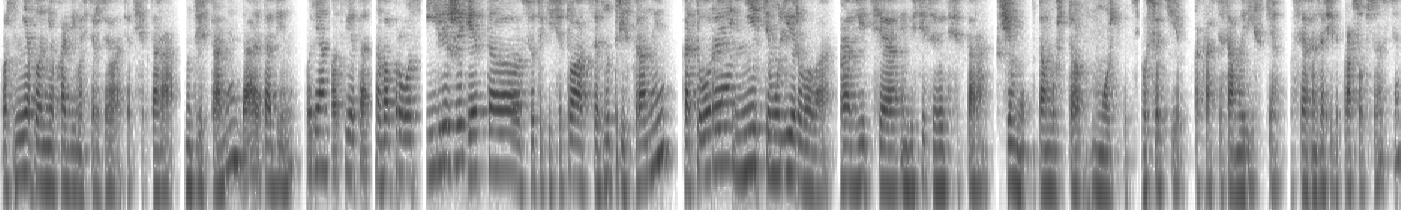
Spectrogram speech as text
Просто не было необходимости развивать эти сектора внутри страны, да, это один вариант ответа на вопрос. Или же это все-таки ситуация внутри страны, которая не стимулировала развитие инвестиций в эти сектора. Почему? Потому что, может быть, высокие как раз те самые риски, связанные с защитой прав собственности,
